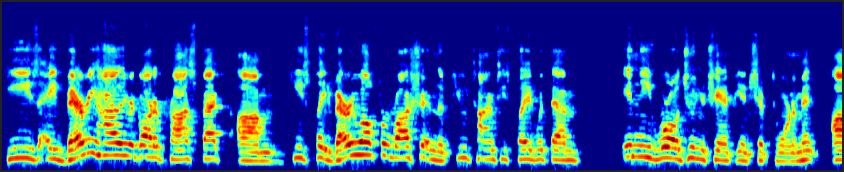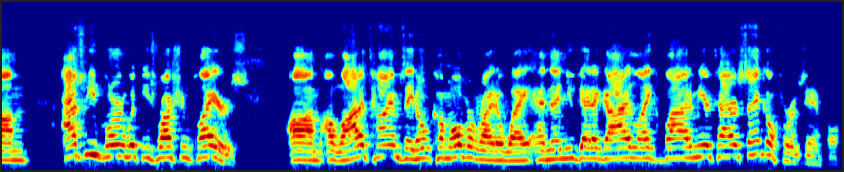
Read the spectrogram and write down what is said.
He's a very highly regarded prospect. Um, he's played very well for Russia in the few times he's played with them in the World Junior Championship tournament. Um, as we've learned with these Russian players, um, a lot of times they don't come over right away, and then you get a guy like Vladimir Tarasenko, for example,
